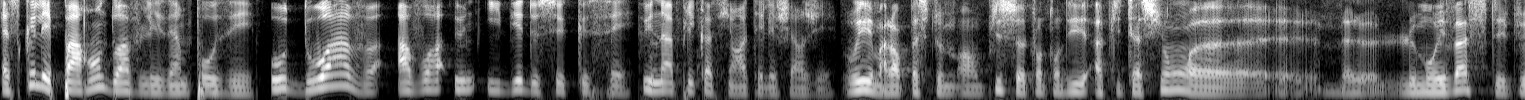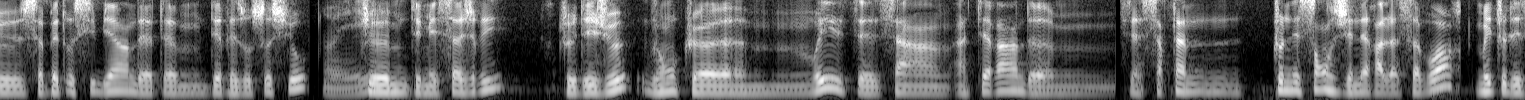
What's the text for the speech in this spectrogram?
est-ce que les parents doivent les imposer ou doivent avoir une idée de ce que c'est une application à télécharger? Oui, mais alors parce que en plus quand on dit application, euh, euh, le, mot est vaste et ça peut être aussi bien des, des réseaux sociaux que des messageries que des jeux. Donc oui, c'est un, un, terrain de... C'est une certaine connaissance générale à savoir, mais que les,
